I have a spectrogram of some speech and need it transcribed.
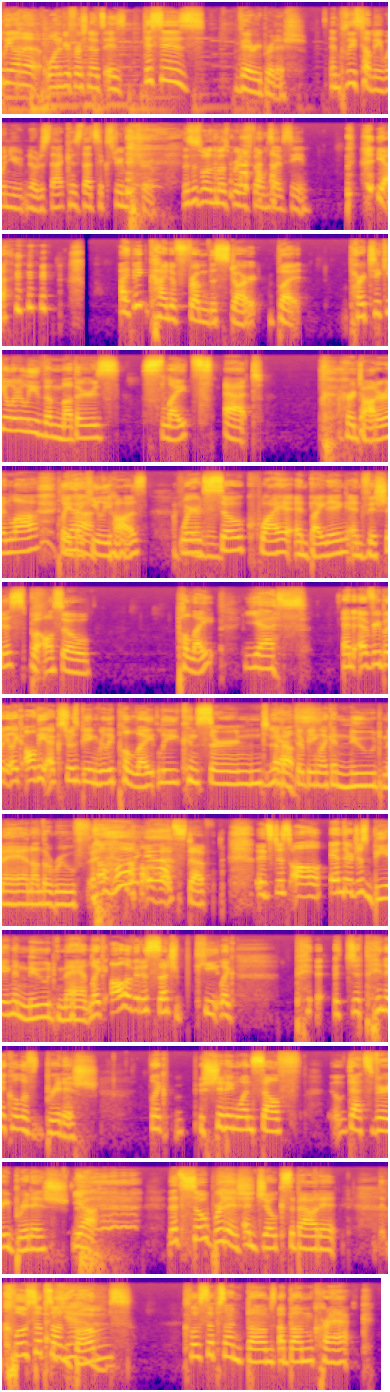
Liana, one of your first notes is this is very British. And please tell me when you noticed that because that's extremely true. this is one of the most British films I've seen. Yeah. I think kind of from the start, but particularly the mother's slights at her daughter in law, played by Yeah. Keely Hawes, where it's so quiet and biting and vicious, but also polite. Yes. And everybody, like all the extras being really politely concerned Yes. about there being like a nude man on the roof. Uh-huh, all of that stuff. It's just all, and they're just being a nude man. Like all of it is such key, like, just pinnacle of British. Like shitting oneself, that's very British. Yeah. That's so British. And jokes about it. close ups on Yeah. bums. Close ups on bums, a bum crack.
